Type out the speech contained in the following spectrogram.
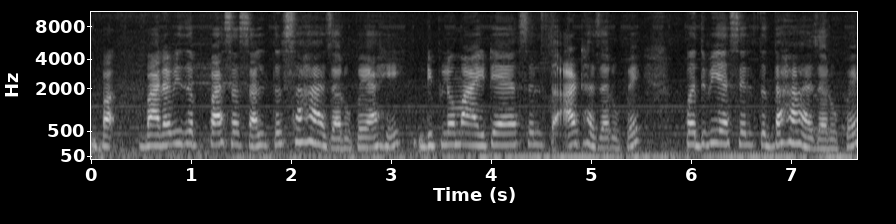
बा बारावी जर पास असाल तर सहा हजार रुपये आहे. डिप्लोमा आय टी आय असेल तर आठ हजार रुपये. पदवी असेल तर दहा हजार रुपये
